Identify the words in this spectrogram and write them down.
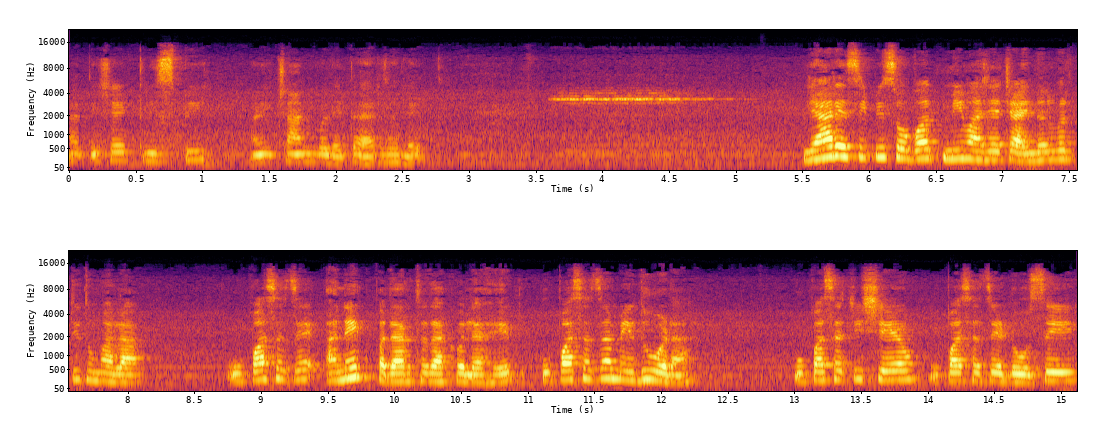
अतिशय क्रिस्पी आणि छान वडे तयार झालेत. या रेसिपीसोबत मी माझ्या चॅनलवरती तुम्हाला उपासाचे अनेक पदार्थ दाखवले आहेत. उपासाचा मेदूवडा उपासाची शेव उपासाचे डोसे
